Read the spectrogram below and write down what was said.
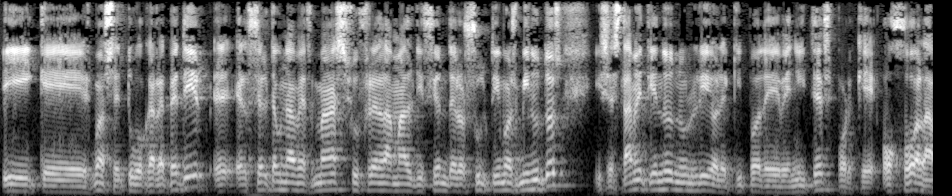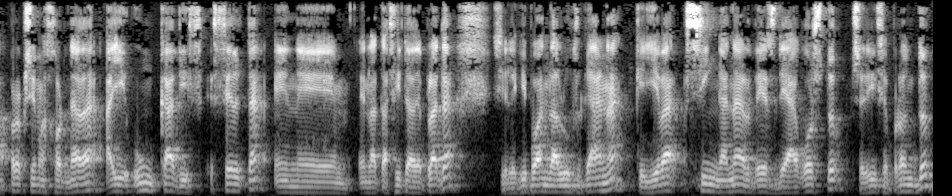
y que bueno, se tuvo que repetir. Eh, el Celta una vez más sufre la maldición de los últimos minutos y se está metiendo en un lío el equipo de Benítez, porque ojo, a la próxima jornada hay un Cádiz-Celta en, eh, en la tacita de plata. Si el equipo andaluz gana, que lleva sin ganar desde agosto, se dice pronto,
